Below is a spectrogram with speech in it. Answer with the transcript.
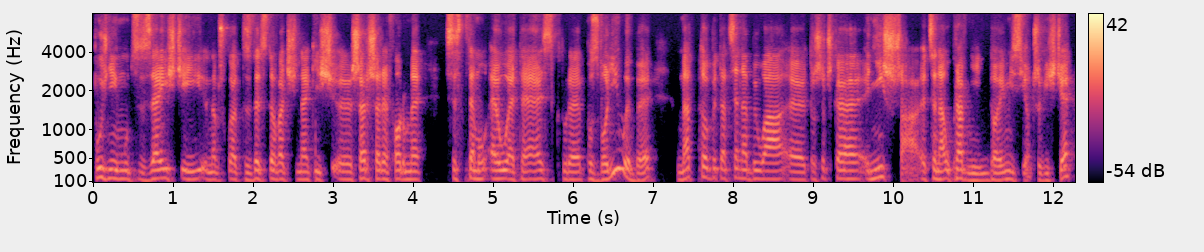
później móc zejść i na przykład zdecydować się na jakieś szersze reformy systemu EU ETS, które pozwoliłyby na to, by ta cena była e, troszeczkę niższa, cena uprawnień do emisji oczywiście,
